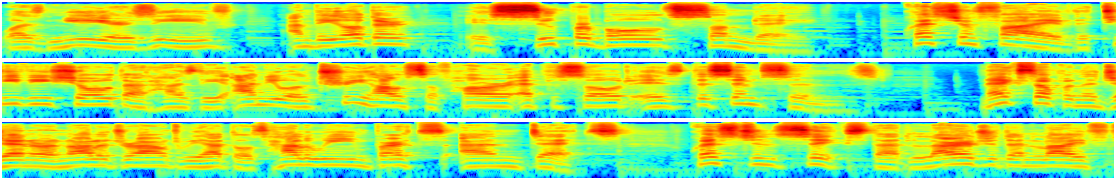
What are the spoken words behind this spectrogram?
was New Year's Eve, and the other is Super Bowl Sunday. Question 5. The TV show that has the annual Treehouse of Horror episode is The Simpsons. Next up in the general knowledge round, we had those Halloween births and deaths. Question 6 That larger than life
